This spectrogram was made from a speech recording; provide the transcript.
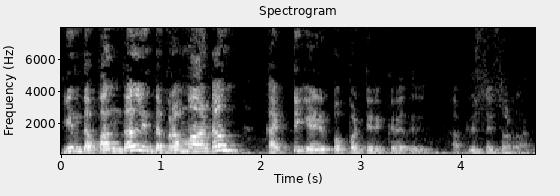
இந்த பந்தல் இந்த பிரம்மாண்டம் கட்டி எழுப்பப்பட்டிருக்கிறது. அப்படின்னு சொல்லி சொல்றாங்க.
